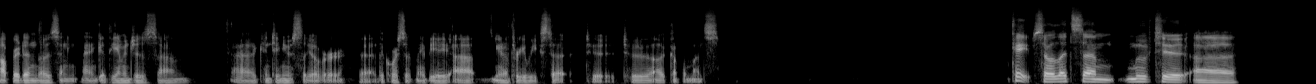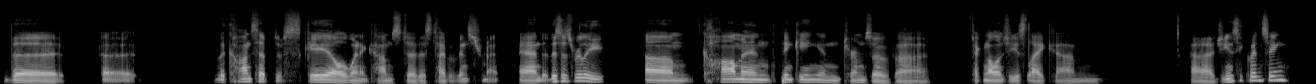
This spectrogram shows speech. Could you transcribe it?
operate in those and, and get the images um, uh, continuously over the, the, course of maybe uh, you know three weeks to to to a couple months. Okay, so let's um, move to the the concept of scale when it comes to this type of instrument. And this is really um, common thinking in terms of uh, technologies like um, uh, gene sequencing,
